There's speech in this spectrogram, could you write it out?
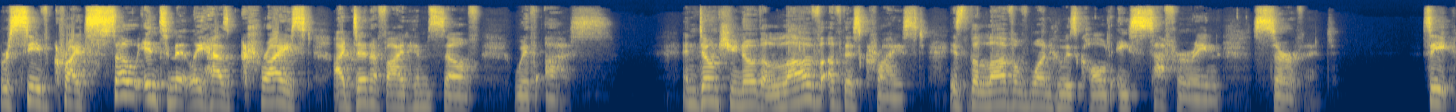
receive Christ. So intimately has Christ identified himself with us. And don't you know the love of this Christ is the love of one who is called a suffering servant. See,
